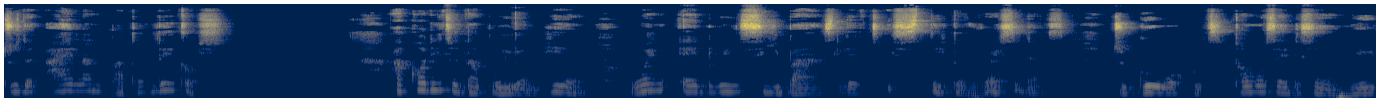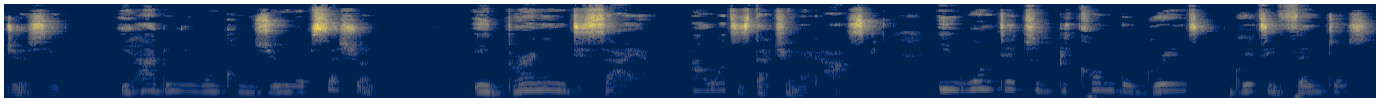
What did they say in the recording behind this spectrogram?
to the island part of Lagos. According to Napoleon Hill, when Edwin C. Barnes left his state of residence to go work with Thomas Edison in New Jersey, he had only one consuming obsession a burning desire. And what is that, you might ask? He wanted to become the great, great inventor's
